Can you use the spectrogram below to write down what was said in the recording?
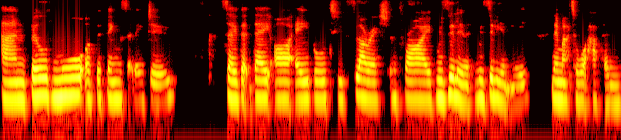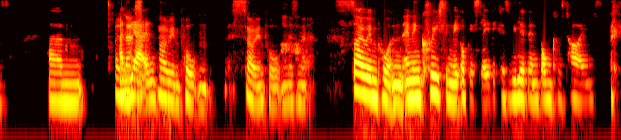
and build more of the things that they do so that they are able to flourish and thrive resilient, resiliently no matter what happens. Um, and, and that's yeah, and so important. It's so important, isn't it? So important, and increasingly, obviously, because we live in bonkers times.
